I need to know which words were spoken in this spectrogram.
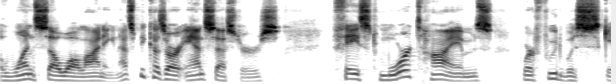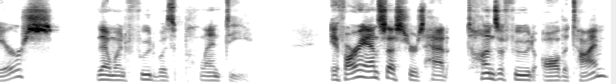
a one cell wall lining and that's because our ancestors faced more times where food was scarce than when food was plenty. If our ancestors had tons of food all the time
